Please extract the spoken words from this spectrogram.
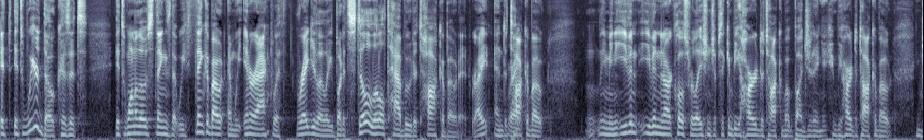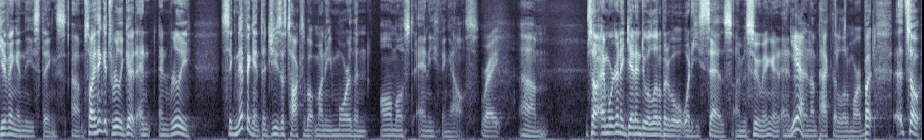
it, it's weird though, because it's, it's one of those things that we think about and we interact with regularly, but it's still a little taboo to talk about it, right? And to talk about I mean, even even in our close relationships, it can be hard to talk about budgeting. It can be hard to talk about giving in these things. Um, so I think it's really good and and really significant that Jesus talks about money more than almost anything else. right. Um, so, and we're going to get into a little bit about what he says, I'm assuming, and, and, Yeah. and unpack that a little more. But uh, so,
